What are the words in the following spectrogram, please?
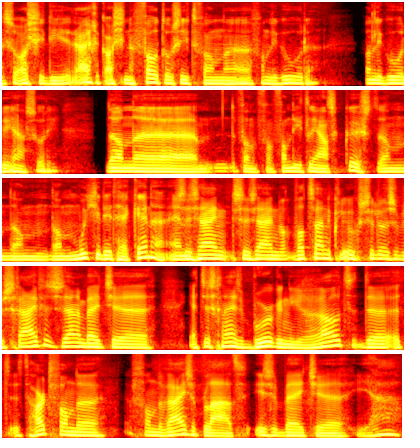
zoals je die, eigenlijk als je een foto ziet van, eh, van Liguren, van Liguria, sorry. Dan eh, van, van, van de Italiaanse kust, dan, dan, dan moet je dit herkennen. En Ze zijn, ze zijn, wat zijn de kleuren? Zullen we ze beschrijven? Ze zijn een beetje, ja, het is geen eens burgundy rood. De, het, het hart van de, van de wijzerplaat is een beetje, ja,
